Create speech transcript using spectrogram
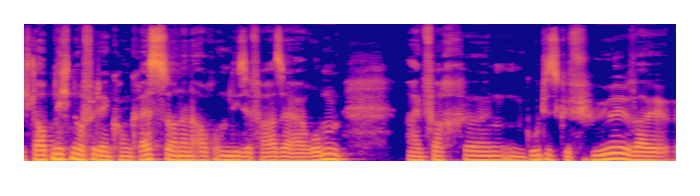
ich glaube, nicht nur für den Kongress, sondern auch um diese Phase herum einfach äh, ein gutes Gefühl, weil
